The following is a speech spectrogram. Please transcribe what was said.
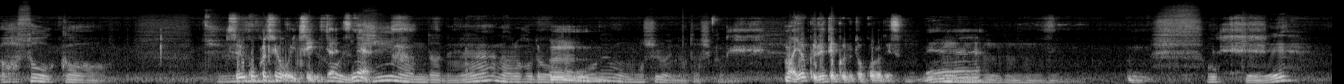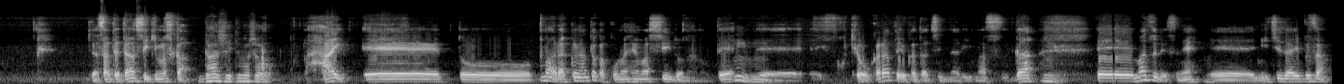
あそうか。中国地方一位みたいですね。1位なんだね。なるほど、ん。これも面白いな確かに。まあよく出てくるところですもんうんうんうんね。うんうん。うん。オッケーじゃあさて男子いきますか。男子行きましょはい。えーっと、まあ、洛南とかこの辺はシードなので、うんうんえー今日からという形になりますが、うえーまずですね、えー日大武山。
